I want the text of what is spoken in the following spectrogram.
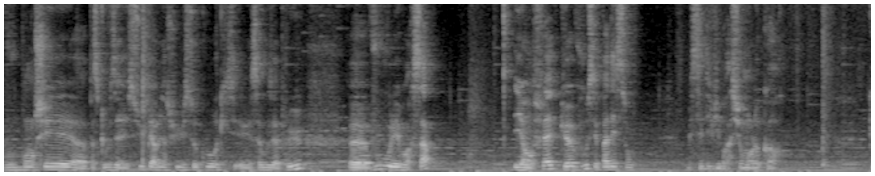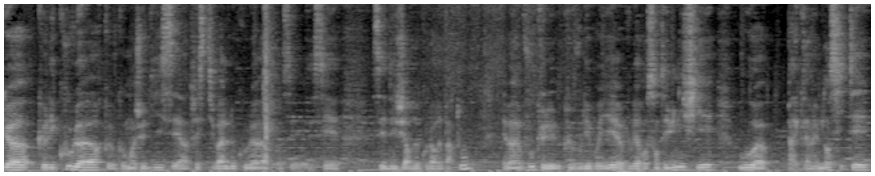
vous vous branchez euh, parce que vous avez super bien suivi ce cours et que ça vous a plu, vous voulez voir ça, et en fait que vous, c'est pas des sons. mais c'est des vibrations dans le corps. Que, les couleurs, que, moi je dis c'est un festival de couleurs, c'est des gerbes de couleurs de partout, et bien vous que, vous les voyez, vous les ressentez unifiés, ou euh, pas avec la même densité,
